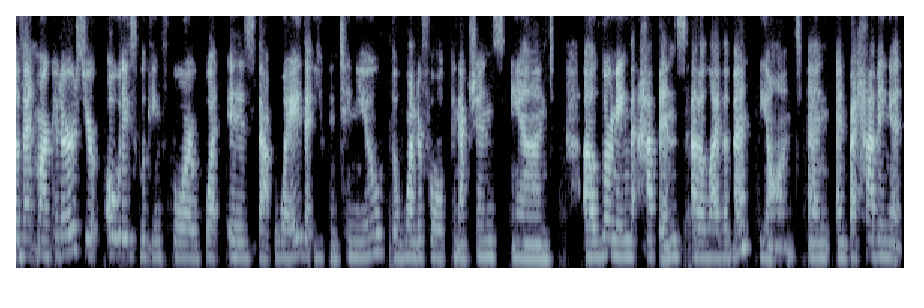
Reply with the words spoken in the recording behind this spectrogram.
event marketers you're always looking for what is that way that you continue the wonderful connections and uh, learning that happens at a live event beyond. And and by having it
